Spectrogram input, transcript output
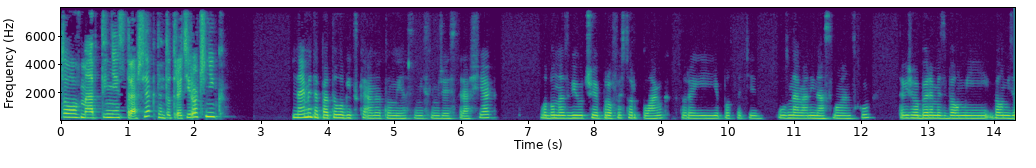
to v Martine strašiak, tento tretí ročník? Najmä tá patologická anatómia si myslím, že je strašiak, lebo nás vyučuje profesor Planck, ktorý je v podstate uznávaný na Slovensku, takže ho bereme s veľmi, veľmi s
